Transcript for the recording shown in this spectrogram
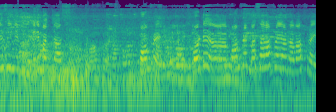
Amazing in Girimanjas? Pomfret. What is uh, pomfret masala fry or rava fry?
